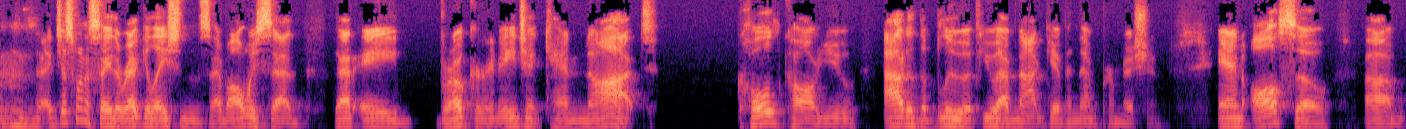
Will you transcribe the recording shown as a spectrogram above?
I just want to say the regulations have always said that a broker, an agent cannot cold call you out of the blue if you have not given them permission. And also, um,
